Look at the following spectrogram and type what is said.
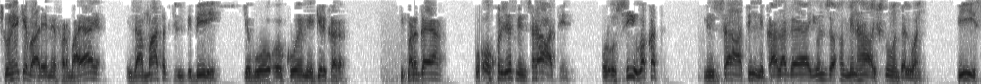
چوہے کے بارے میں فرمایا الزامات بیری جب وہ کنویں میں گر کر مر گیا، وہ اخرجت من ساعتن، اور اسی وقت من ساعتن نکالا گیا ينزح منها عشرون دلون، بیس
